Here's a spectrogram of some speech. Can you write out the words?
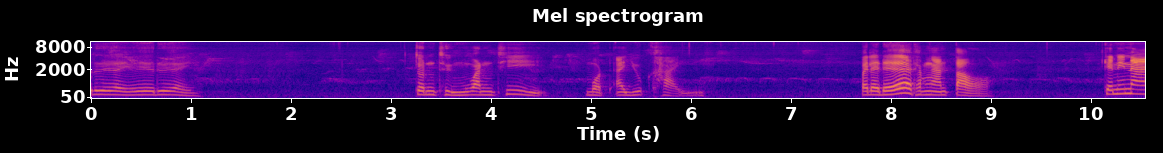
เรื่อยๆเรื่อยๆจนถึงวันที่หมดอายุไข ไปเลยเด้อทำงานต่อ แค่นี้นะ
